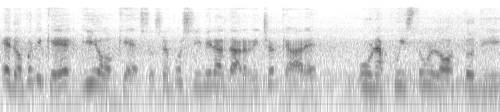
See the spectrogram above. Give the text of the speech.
e dopodiché io ho chiesto se è possibile andare a ricercare un acquisto, un lotto di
